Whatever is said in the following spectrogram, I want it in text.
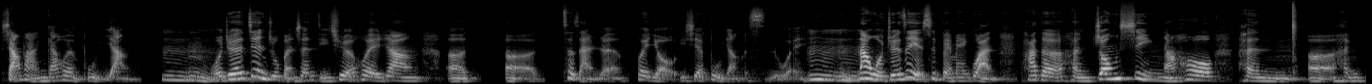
想法应该会很不一样。嗯嗯，我觉得建筑本身的确会让呃呃策展人会有一些不一样的思维。嗯嗯，那我觉得这也是北美馆它的很中性，然后很呃很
